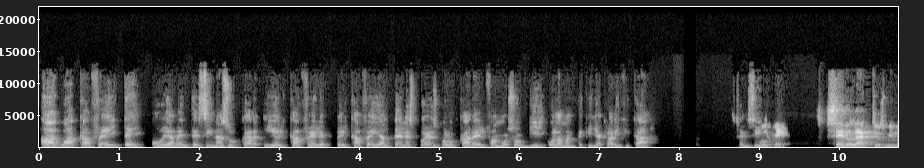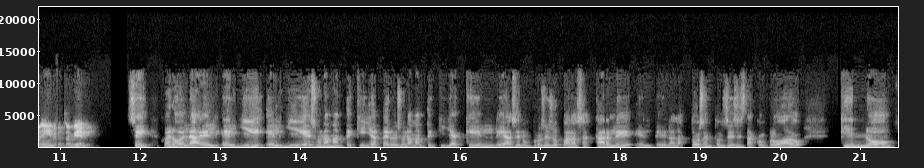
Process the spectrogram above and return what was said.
Agua, café y té, obviamente sin azúcar y el café, el café y al té les puedes colocar el famoso ghee o la mantequilla clarificada. Sencillo. Ok. Cero lácteos, me imagino, también. Sí, bueno, el, el, ghee, el ghee es una mantequilla, pero es una mantequilla que le hacen un proceso para sacarle el, la lactosa. Entonces está comprobado que no,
